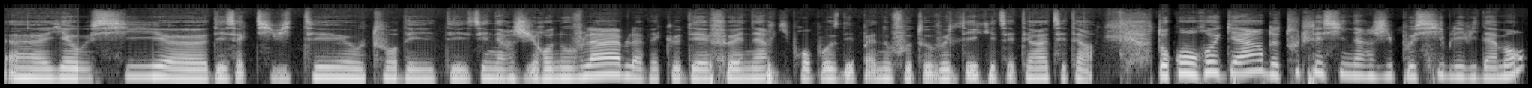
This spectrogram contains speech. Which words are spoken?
il y a aussi des activités autour des, énergies renouvelables avec EDF ENR qui propose des panneaux photovoltaïques, etc., etc. Donc on regarde toutes les synergies possibles évidemment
